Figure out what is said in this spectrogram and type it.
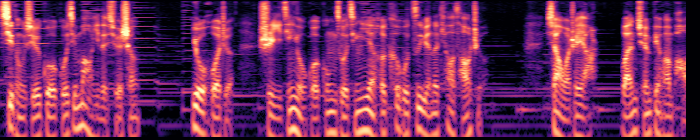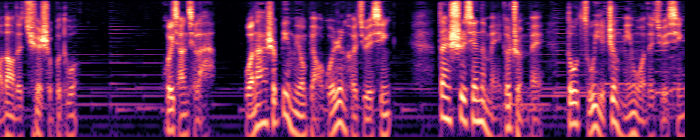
系统学过国际贸易的学生，又或者是已经有过工作经验和客户资源的跳槽者。像我这样完全变换跑道的确实不多。回想起来，我那时并没有表过任何决心。但事先的每个准备都足以证明我的决心。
